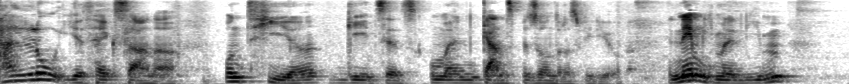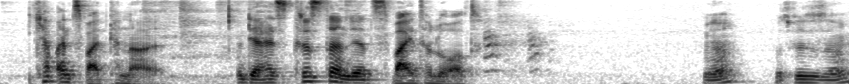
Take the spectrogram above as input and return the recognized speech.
Hallo ihr Texaner und hier geht es jetzt um ein ganz besonderes Video. Nämlich meine Lieben, ich habe einen Zweitkanal und der heißt Tristan der Zweite Lord. Ja, was willst du sagen?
